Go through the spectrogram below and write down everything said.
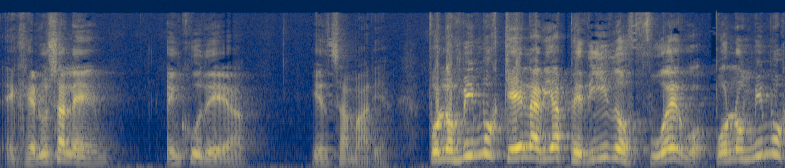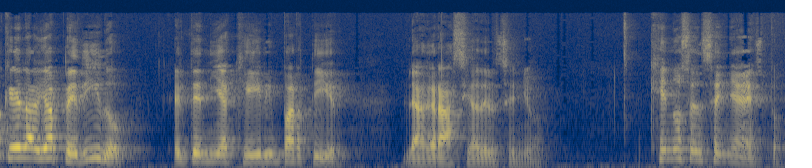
en Jerusalén, en Judea en Samaria. Por los mismos que él había pedido fuego, por los mismos que él había pedido, él tenía que ir a impartir la gracia del Señor. ¿Qué nos enseña esto?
